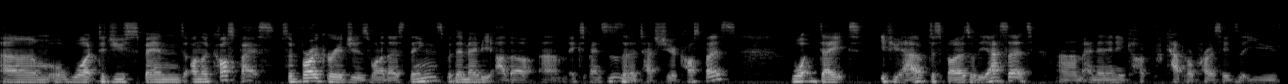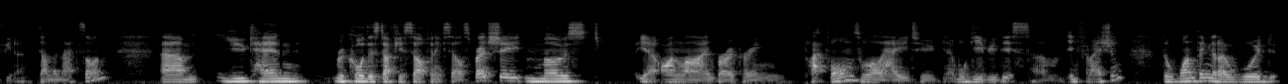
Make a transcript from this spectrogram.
Um, or what did you spend on the cost base?" So brokerage is one of those things, but there may be other um, expenses that are attached to your cost base. What date, if you have, dispose of the asset, um, and then any capital proceeds that you've you know done the maths on. Um, you can record this stuff yourself in Excel spreadsheet. Most you know online brokering platforms will allow you to you know will give you this um, information the one thing that i would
